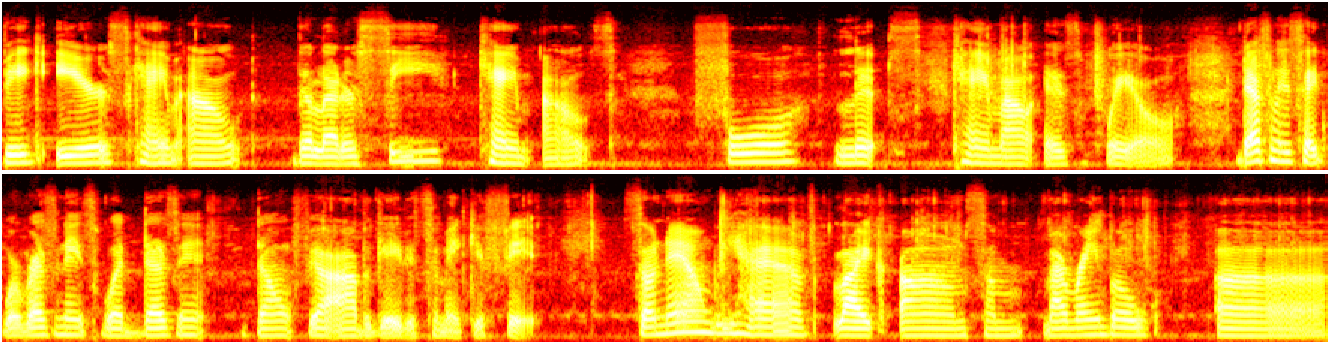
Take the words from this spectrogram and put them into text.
big ears came out. The letter c came out. Full lips came out as well. Definitely take what resonates, what doesn't. Don't feel obligated to make it fit. So now we have like um some my rainbow uh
